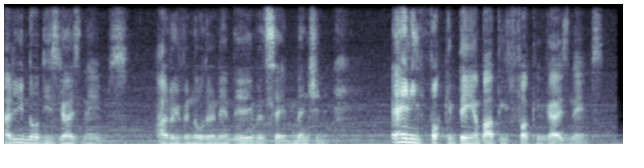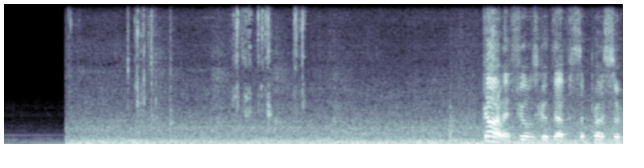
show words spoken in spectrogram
How do you know these guys' names? I don't even know their name. They didn't even say mention any fucking thing about these fucking guys' names. God, it feels good a suppressor.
